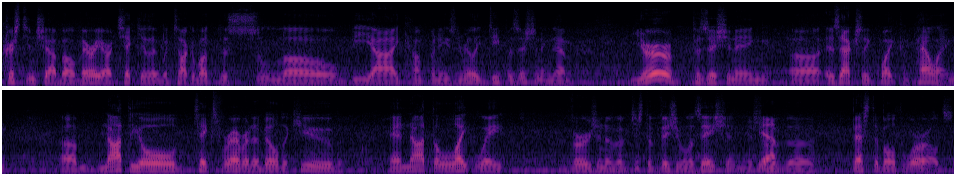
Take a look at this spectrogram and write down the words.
Christian Chabot, very articulate, would talk about the slow BI companies and really depositioning them. Your positioning uh, is actually quite compelling. Um, not the old, takes forever to build a cube, and not the lightweight version of a, just a visualization. You're sort yeah. of the best of both worlds.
